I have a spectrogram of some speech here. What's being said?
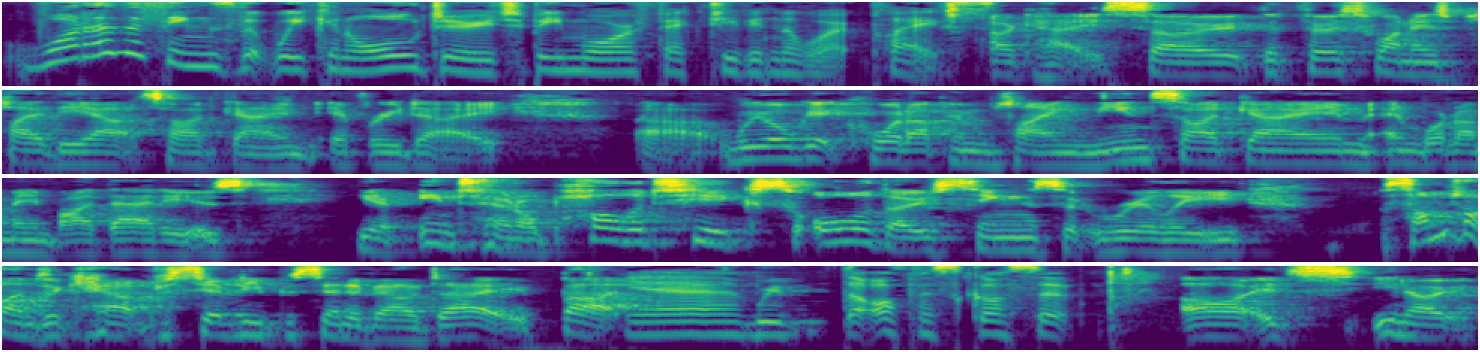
What are the things that we can all do to be more effective in the workplace? Okay, so the first one is play the outside game every day. Uh, we all get caught up in playing the inside game, and what I mean by that is, you know, internal politics, all of those things that really sometimes account for seventy percent of our day. But yeah, with the office gossip. Oh, it's you know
